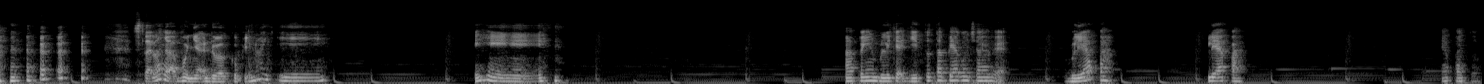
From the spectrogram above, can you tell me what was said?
Stella nggak punya dua kuping lagi. Hehehe. Nah, pengen beli kayak gitu tapi aku cewek. Beli apa? Beli apa? Beli apa tuh?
